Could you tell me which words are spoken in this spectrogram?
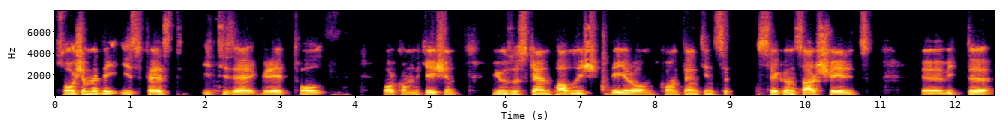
Social media is fast. It is a great tool for communication. Users can publish their own content in se- seconds are shared uh, with the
